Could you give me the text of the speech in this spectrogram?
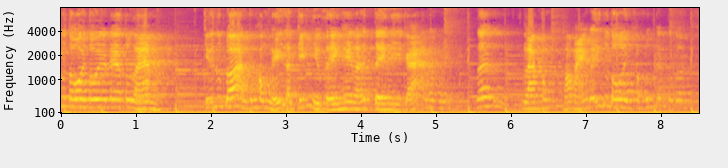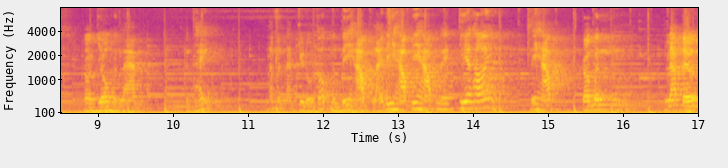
của tôi tôi ra tôi làm. Chứ lúc đó anh cũng không nghĩ là kiếm nhiều tiền hay là ít tiền gì cả. Nó làm không thỏa mãn với ý của tôi, không đúng cách của tôi. Rồi vô mình làm. Mình thấy là mình làm chưa đủ tốt, mình đi học, lại đi học đi học này kia thôi. Đi học. Rồi mình làm được.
